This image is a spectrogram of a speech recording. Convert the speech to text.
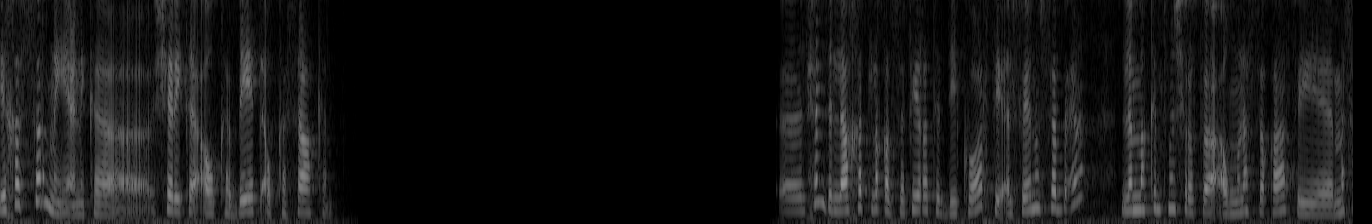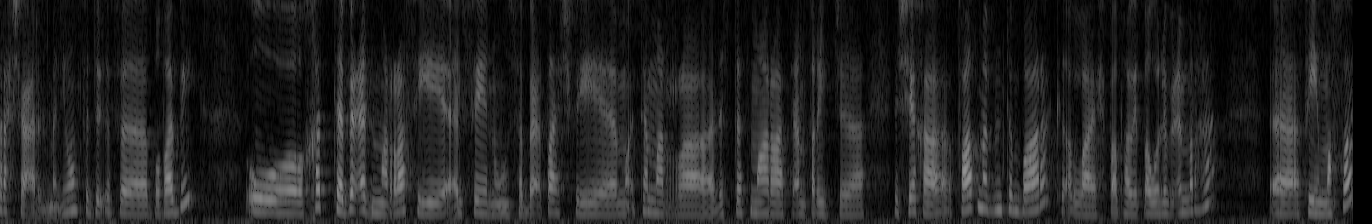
يخسرني يعني كشركة أو كبيت أو كساكن. الحمد لله أخذت لقب سفيرة الديكور في 2007 لما كنت مشرفة أو منسقة في مسرح شعر المليون في أبو ظبي. واخذته بعد مرة في 2017 في مؤتمر الاستثمارات عن طريق الشيخة فاطمة بنت مبارك الله يحفظها ويطول بعمرها في مصر.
